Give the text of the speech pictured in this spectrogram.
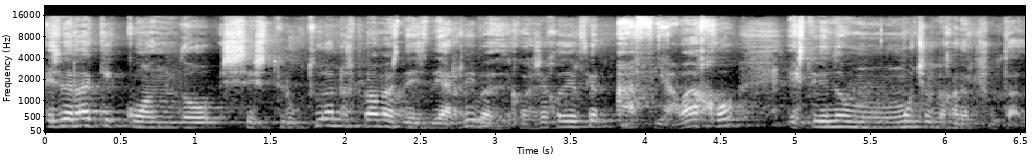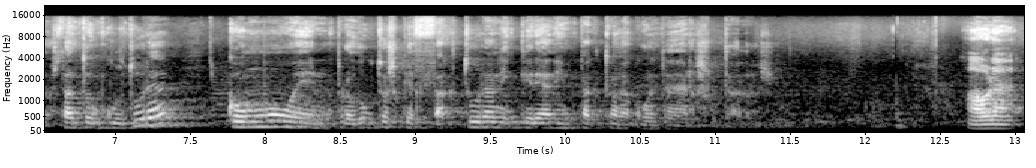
es verdad que cuando se estructuran los programas desde arriba, desde el Consejo de Dirección hacia abajo, estoy viendo muchos mejores resultados, tanto en cultura como en productos que facturan y crean impacto en la cuenta de resultados. Ahora,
